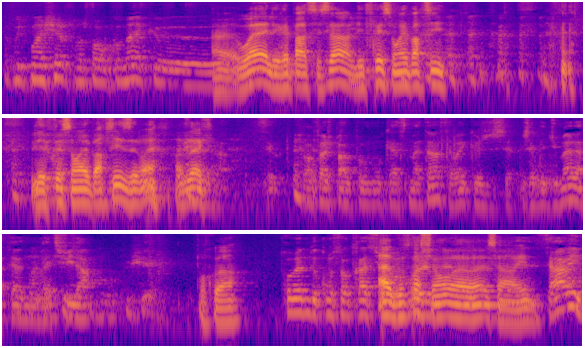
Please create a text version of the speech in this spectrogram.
Ça coûte moins cher le transport en commun que. Euh, ouais, les répar- c'est ça, les frais sont répartis. les frais sont répartis, c'est vrai. C'est- Enfin, je parle pour mon cas ce matin, c'est vrai que j'avais du mal à faire Ouais, c'est beaucoup plus cher. Pourquoi? Problème de concentration. Ah, concentration, problème de- ouais, ouais, ça arrive. Ça arrive,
